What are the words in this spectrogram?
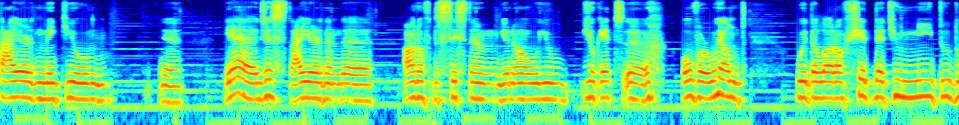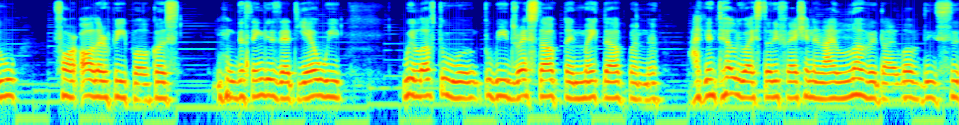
tired make you yeah yeah just tired and uh, out of the system you know you you get uh, overwhelmed with a lot of shit that you need to do for other people because the thing is that yeah we we love to to be dressed up and made up and uh, I can tell you I study fashion and I love it. I love this uh,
